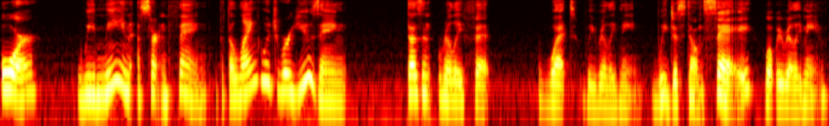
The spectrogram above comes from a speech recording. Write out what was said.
or we mean a certain thing, but the language we're using doesn't really fit what we really mean. We just don't say what we really mean.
